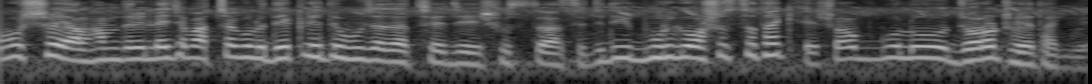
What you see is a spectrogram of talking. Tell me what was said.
অবশ্যই আলহামদুলিল্লাহ যে বাচ্চাগুলো দেখলেই তো বোঝা যাচ্ছে যে সুস্থ আছে। যদি মুরগি অসুস্থ থাকে সবগুলো জরট হয়ে থাকবে।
